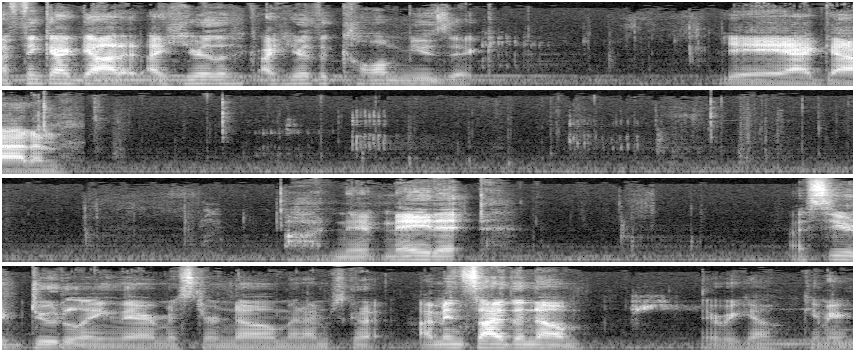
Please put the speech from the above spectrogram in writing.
I think I got it. I hear the. I hear the calm music. Yeah, I got him. Oh, made it. I see you doodling there, Mr. Gnome, and I'm just gonna... I'm inside the gnome. There we go. Come here.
